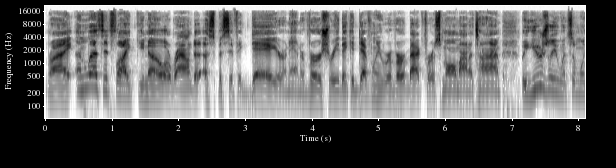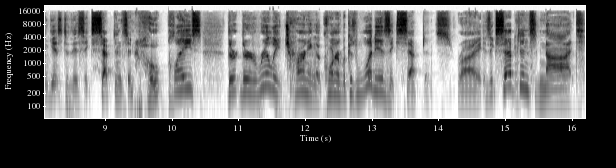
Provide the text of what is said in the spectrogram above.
right? Unless it's like, you know, around a, a, specific day or an anniversary, they could definitely revert back for a small amount of time. But usually when someone gets to this acceptance and hope place, they're, they're really turning a corner because what is acceptance, right? Is acceptance not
